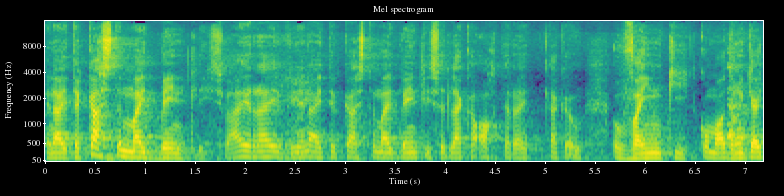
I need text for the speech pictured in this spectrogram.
En hy het 'n custom made Bentley. So hy ry weer uit 'n custom made Bentley sit lekker agteruit, lekker ou ou wyntjie. Kom maar drink jy.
